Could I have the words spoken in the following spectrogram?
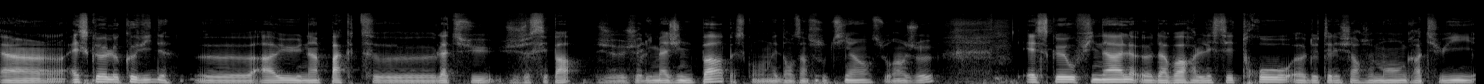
Euh, est-ce que le Covid euh, a eu un impact euh, là-dessus? Je sais pas. Je ne l'imagine pas parce qu'on est dans un soutien sur un jeu. Est-ce que au final, d'avoir laissé trop de téléchargements gratuits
